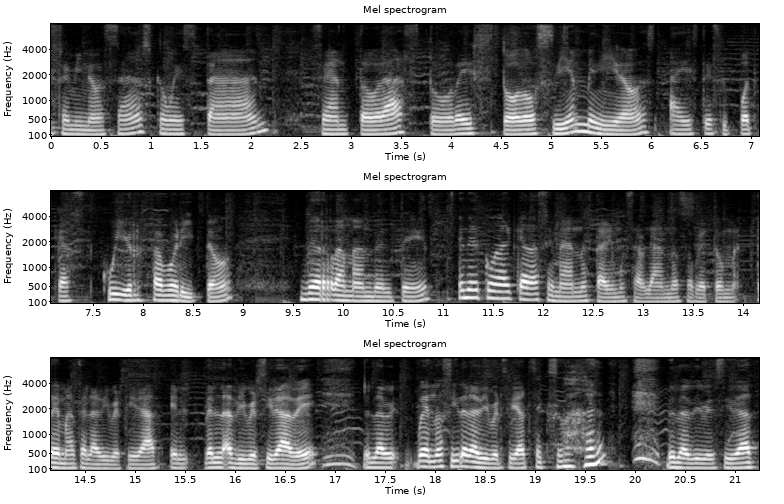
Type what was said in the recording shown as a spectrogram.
Feminosas, ¿cómo están? Sean todas, todos, todos bienvenidos a este su podcast queer favorito, Derramando el Té, en el cual cada semana estaremos hablando sobre temas de la diversidad, de la diversidad, ¿eh? De la, bueno, sí, de la diversidad sexual, de la diversidad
